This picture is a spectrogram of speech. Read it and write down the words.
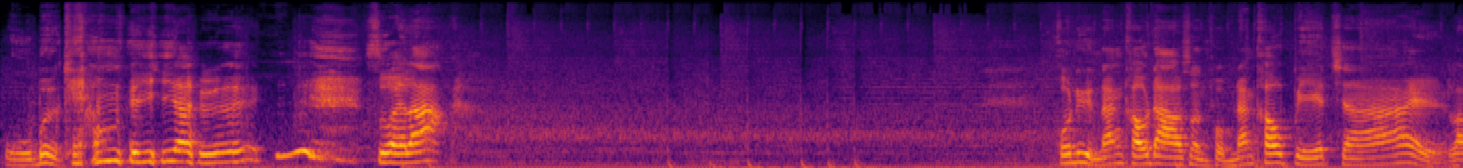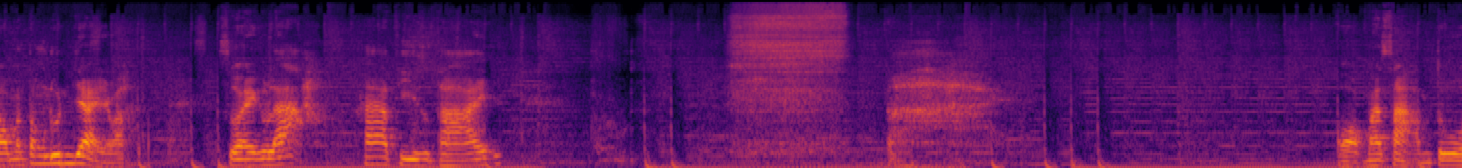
โอ้โหเบิร์กแคมป์ไอ้เหี้ยเฮ้ยสวยละ คนอื่นนั่งเขาดาวส่วนผมนั่งเข้าเปสใช่ เรามันต้องรุ่นใหญ่วะสวยกูละห้าทีสุดท้ายออกมาสามตัว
